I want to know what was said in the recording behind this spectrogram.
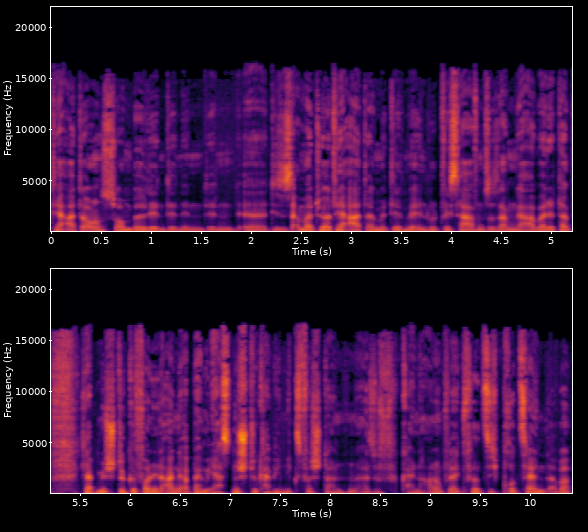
Theaterensemble, den, den, den, den äh, dieses Amateurtheater, mit dem wir in Ludwigshafen zusammengearbeitet haben. Ich habe mir Stücke von den ange beim ersten Stück habe ich nichts verstanden, also keine Ahnung, vielleicht 40 Prozent, aber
